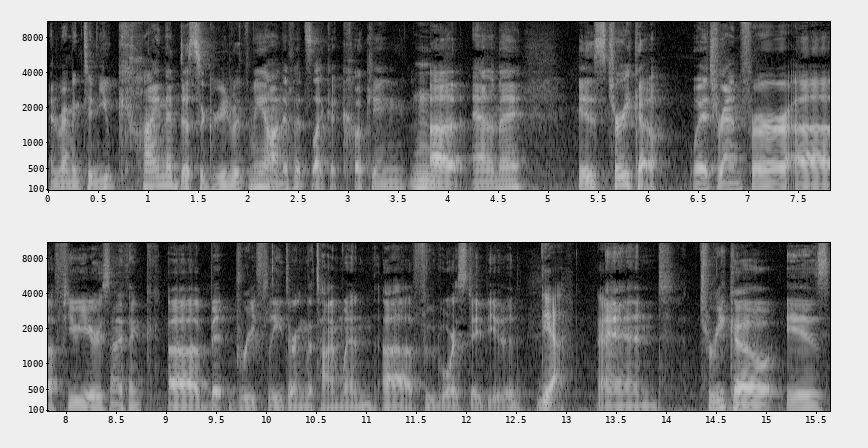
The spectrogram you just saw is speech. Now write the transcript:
and Remington, you kind of disagreed with me on if it's like a cooking Mm. uh, anime, is Toriko, which ran for a few years, and I think a bit briefly during the time when uh, Food Wars debuted yeah. Yeah. and Toriko is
